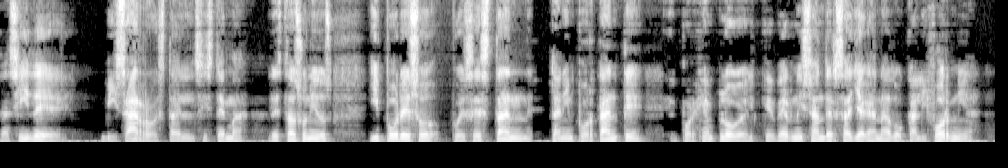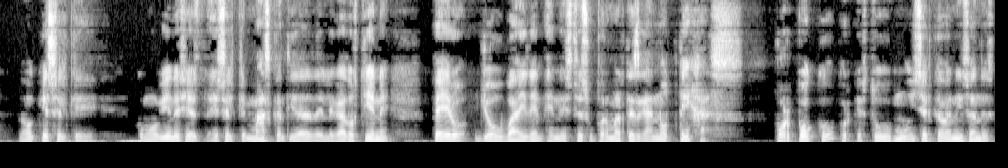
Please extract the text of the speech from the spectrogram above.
Así de bizarro está el sistema de Estados Unidos y por eso pues es tan tan importante por ejemplo el que Bernie Sanders haya ganado California no que es el que como bien decías es el que más cantidad de delegados tiene pero Joe Biden en este supermartes ganó Texas por poco porque estuvo muy cerca Bernie Sanders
